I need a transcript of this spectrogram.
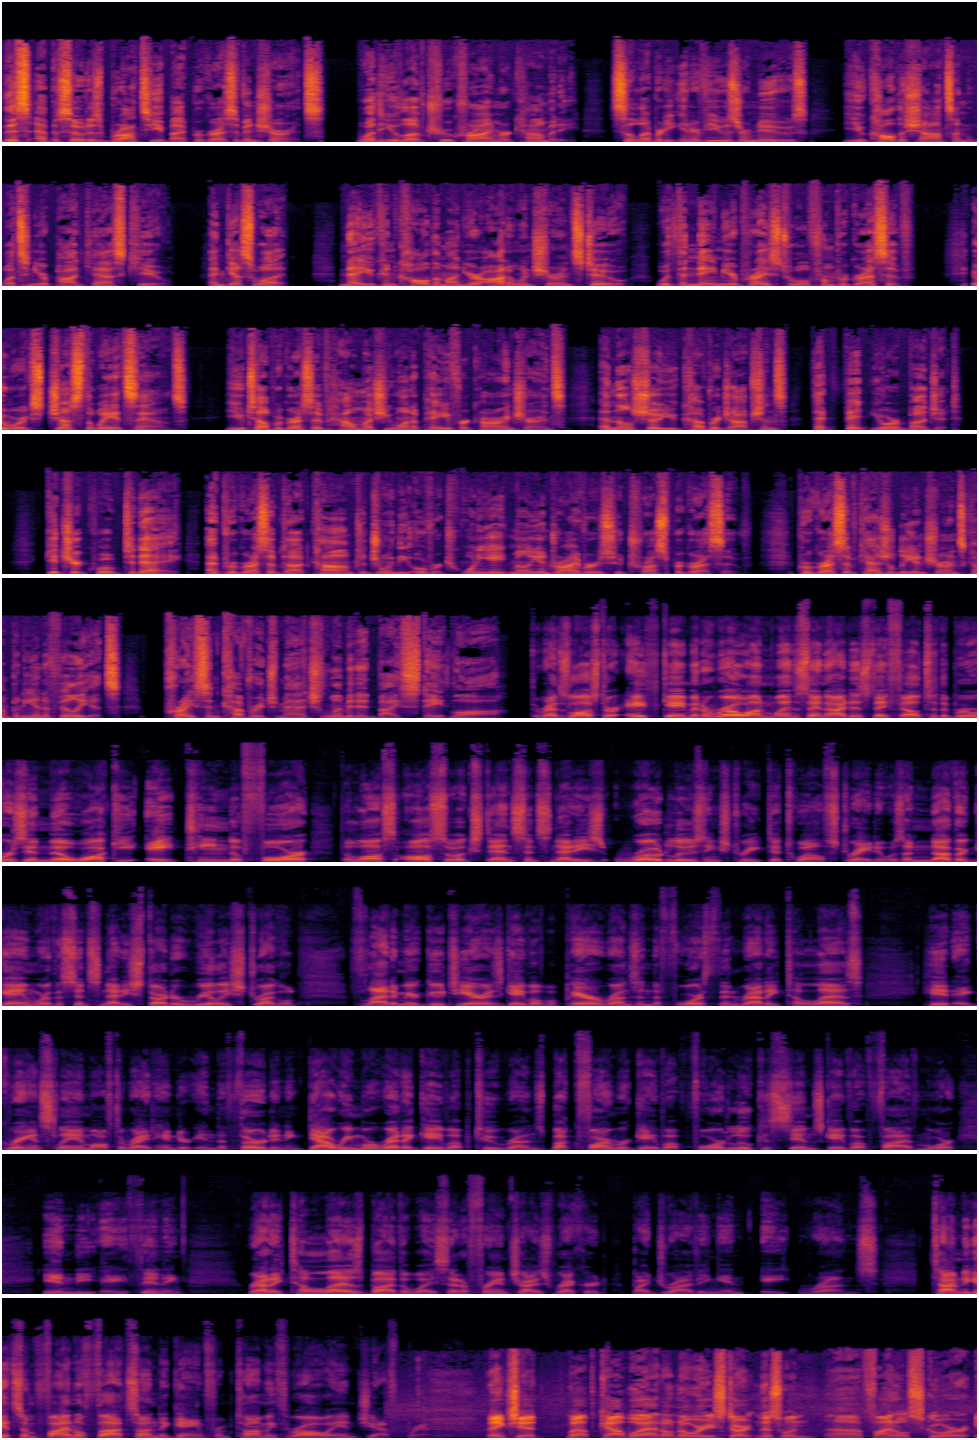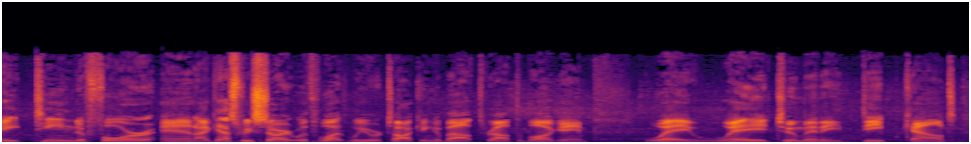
This episode is brought to you by Progressive Insurance. Whether you love true crime or comedy, celebrity interviews or news, you call the shots on what's in your podcast queue. And guess what? Now you can call them on your auto insurance too with the Name Your Price tool from Progressive. It works just the way it sounds. You tell Progressive how much you want to pay for car insurance, and they'll show you coverage options that fit your budget. Get your quote today at progressive.com to join the over 28 million drivers who trust Progressive. Progressive Casualty Insurance Company and Affiliates. Price and coverage match limited by state law. The Reds lost their eighth game in a row on Wednesday night as they fell to the Brewers in Milwaukee 18 to 4. The loss also extends Cincinnati's road losing streak to 12 straight. It was another game where the Cincinnati starter really struggled. Vladimir Gutierrez gave up a pair of runs in the fourth, then Rowdy Tellez hit a grand slam off the right hander in the third inning. Dauri Moreta gave up two runs. Buck Farmer gave up four. Lucas Sims gave up five more in the eighth inning. Rowdy Tellez, by the way, set a franchise record by driving in eight runs. Time to get some final thoughts on the game from Tommy Thrall and Jeff Brantley. Thanks, Jed. Well, Cowboy, I don't know where you start in this one. Uh, final score 18 to 4, and I guess we start with what we were talking about throughout the ball game. Way, way too many deep counts.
